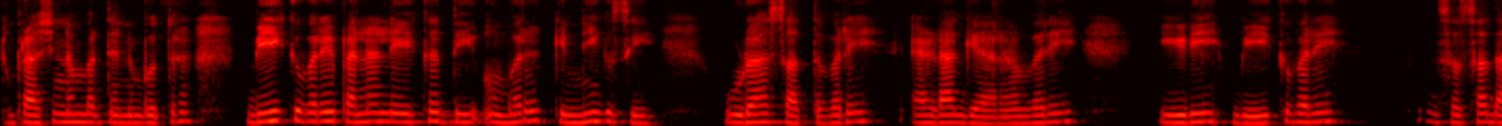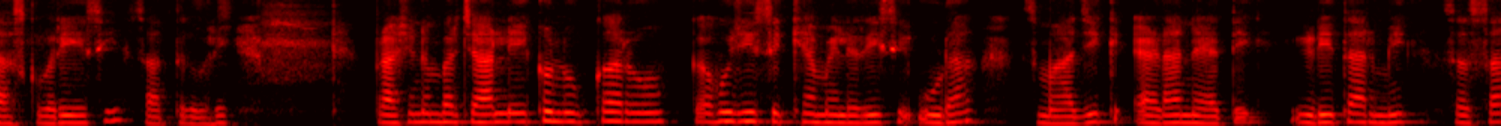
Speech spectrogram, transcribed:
ਪ੍ਰਸ਼ਨ ਨੰਬਰ 3 ਪੁੱਤਰ 20 ਕੁ ਵਰੇ ਪਹਿਲਾਂ ਲੇਖ ਦੀ ਉਮਰ ਕਿੰਨੀ ਕੁ ਸੀ? ਊੜਾ 7 ਵਰੇ ਐੜਾ 11 ਵਰੇ ਈੜੀ 20 ਕੁ ਵਰੇ ਸੱਸਾ 10 ਕੁ ਵਰੇ ਇਹ ਸੀ 7 ਕੁ ਵਰੇ ਪ੍ਰਸ਼ਨ ਨੰਬਰ 4 ਲੇਖਕ ਨੂੰ ਘਰੋਂ ਕਹੋ ਜੀ ਸਿੱਖਿਆ ਮਿਲ ਰਹੀ ਸੀ ਊੜਾ, ਸਮਾਜਿਕ, ਐੜਾ, ਨੈਤਿਕ, ਈੜੀ, ਧਾਰਮਿਕ, ਸੱਸਾ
